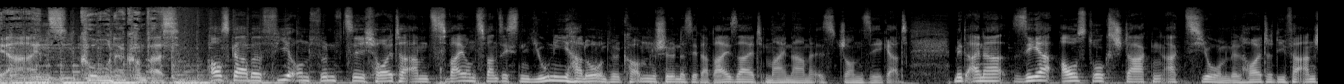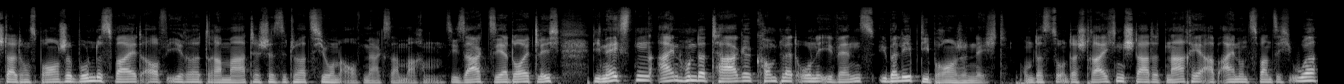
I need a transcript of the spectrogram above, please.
RPA1 Corona-Kompass. Ausgabe 54 heute am 22. Juni. Hallo und willkommen. Schön, dass ihr dabei seid. Mein Name ist John Segert. Mit einer sehr ausdrucksstarken Aktion will heute die Veranstaltungsbranche bundesweit auf ihre dramatische Situation aufmerksam machen. Sie sagt sehr deutlich, die nächsten 100 Tage komplett ohne Events überlebt die Branche nicht. Um das zu unterstreichen, startet nachher ab 21 Uhr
